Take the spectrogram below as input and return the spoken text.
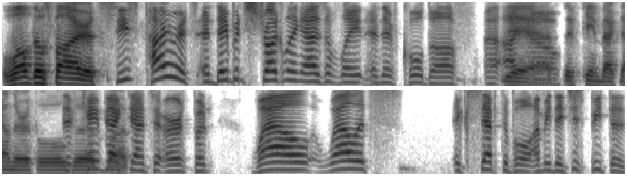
Love those Pirates. these Pirates, and they've been struggling as of late, and they've cooled off. Uh, I yeah. They've came back down to earth a little they've bit. came back but- down to earth, but while while it's acceptable, I mean they just beat the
